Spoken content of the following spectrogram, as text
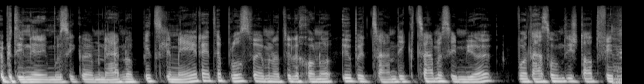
Über deine Musik wollen wir noch ein bisschen mehr reden. Plus wollen wir natürlich auch noch über die Sendung «Zusammen sind wir», wo dieser Sonntag stattfindet.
